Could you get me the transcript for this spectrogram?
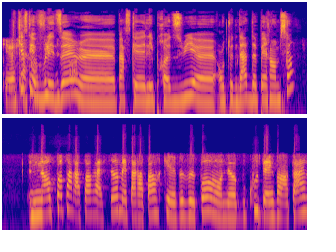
Qu'est-ce que vous voulez dire? Euh, parce que les produits euh, ont une date de péremption? Non, pas par rapport à ça, mais par rapport que, veux, veux pas, on a beaucoup d'inventaires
